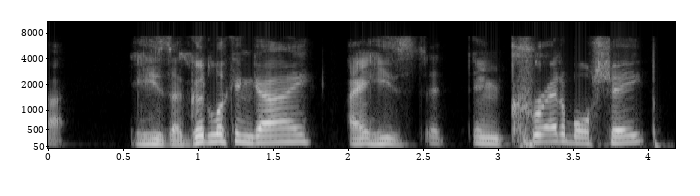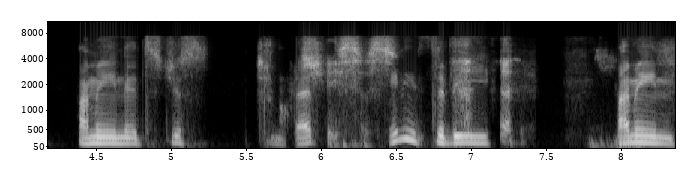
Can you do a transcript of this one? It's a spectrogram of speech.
uh, he's a good-looking guy. I, he's in incredible shape. I mean, it's just that Jesus. he needs to be. I mean,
